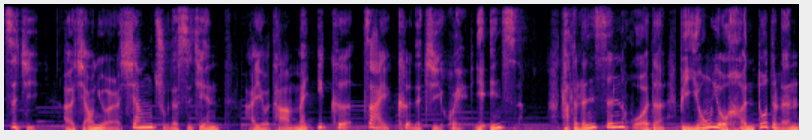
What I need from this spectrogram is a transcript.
自己。和小女儿相处的时间，还有他每一刻载客的机会，也因此，他的人生活的比拥有很多的人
